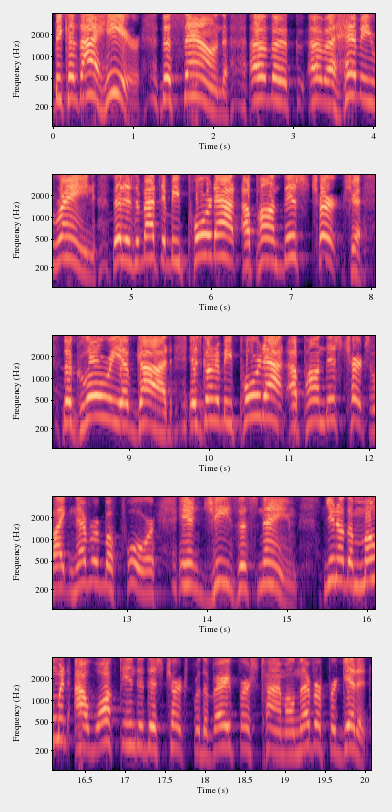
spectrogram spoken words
Because I hear the sound of a, of a heavy rain that is about to be poured out upon this church. The glory of God is going to be poured out upon this church like never before in Jesus' name. You know, the moment I walked into this church for the very first time, I'll never forget it.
